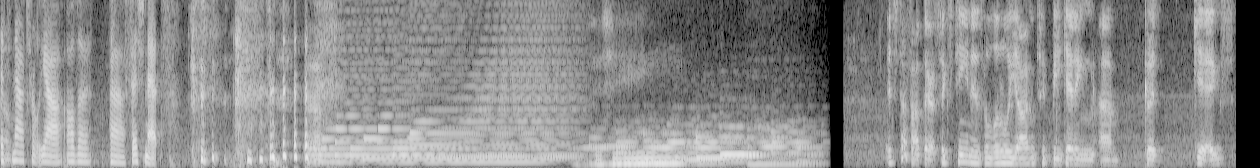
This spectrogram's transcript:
it's Um, natural. Yeah, all the uh, fish nets. It's tough out there. 16 is a little young to be getting um, good gigs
